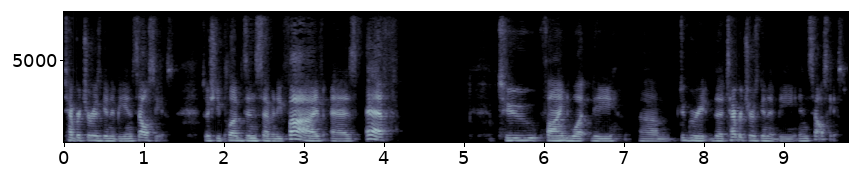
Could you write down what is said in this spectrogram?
temperature is going to be in Celsius. So she plugs in 75 as F to find what the um, degree, the temperature is going to be in Celsius.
